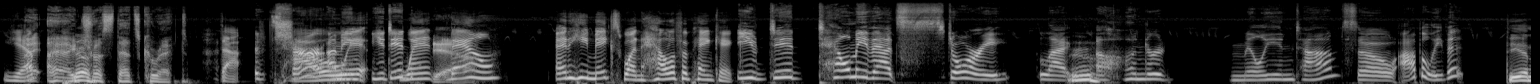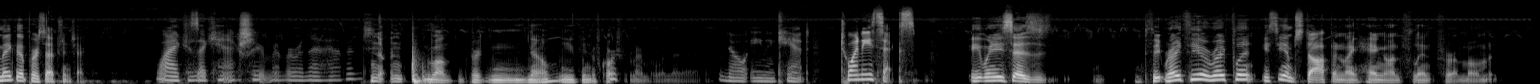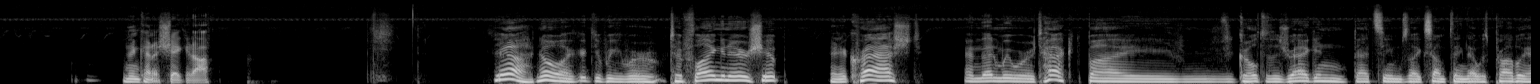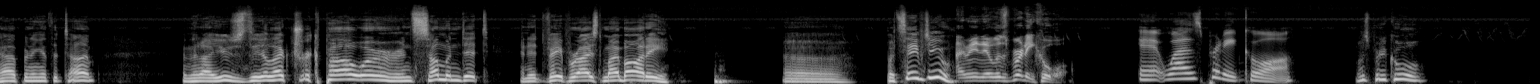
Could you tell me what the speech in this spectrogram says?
Yep. I, I, I Yeah. trust that's correct. that. Sure. how I mean, it you did went Yeah. down. And he makes one hell of a pancake. you did tell me that story like a Yeah. hundred million times, so I believe it. Thea, make a perception check. Why? Because I can't actually remember when that happened. No, n- well, per- no, you can of course remember when that happened. No, Amy can't. 26. He, when he says, "Th- "Right, Thea, right, Flint," you see him stop and like hang on Flint for a moment, and then kind of shake it off. Yeah, no, I, we were to flying an airship, and it crashed, and then we were attacked by Girl to the Dragon. That seems like something that was probably happening at the time. And then I used the electric power and summoned it, and it vaporized my body. Uh, but saved you. I mean, it was pretty cool. It was pretty cool. It was pretty cool.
